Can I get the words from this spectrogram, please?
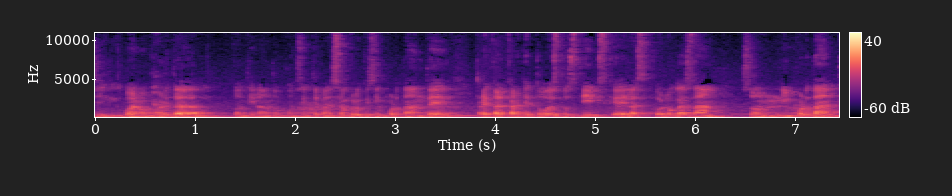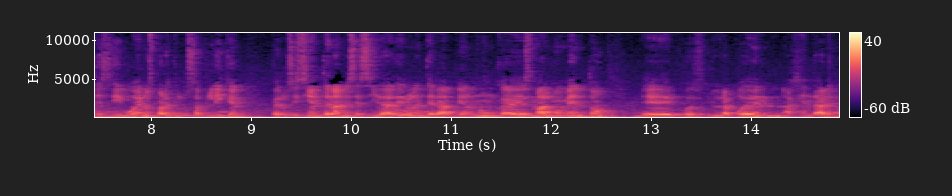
Sí, bueno, ahorita continuando con su intervención, creo que es importante recalcar que todos estos tips que las psicólogas dan son importantes y buenos para que los apliquen, pero si sienten la necesidad de ir a una terapia, nunca es mal momento, eh, pues la pueden agendar en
